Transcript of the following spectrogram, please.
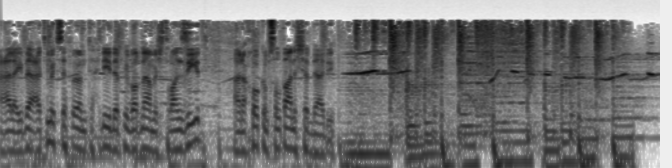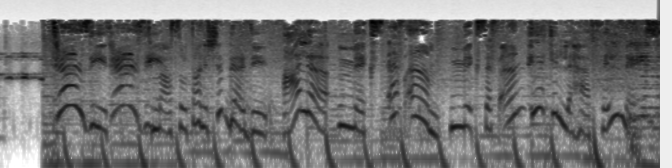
على إذاعة مكس اف ام تحديدا في برنامج ترانزيت. أنا أخوكم سلطان الشدادي. ترانزيت. ترانزيت مع سلطان الشدادي على ميكس اف ام ميكس اف ام هي كلها في الميكس.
